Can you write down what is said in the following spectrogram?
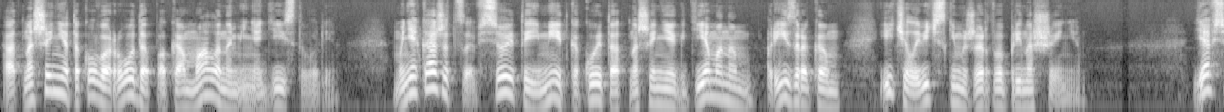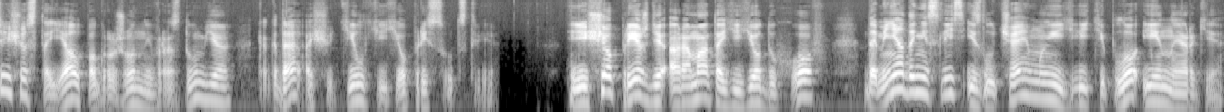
Отношения такого рода пока мало на меня действовали. Мне кажется, все это имеет какое-то отношение к демонам, призракам и человеческим жертвоприношениям. Я все еще стоял, погруженный в раздумья, когда ощутил ее присутствие. Еще прежде аромата ее духов до меня донеслись излучаемые ей тепло и энергия,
